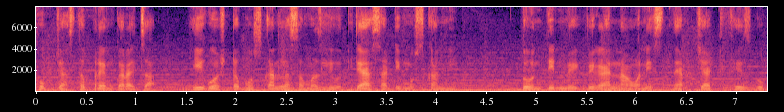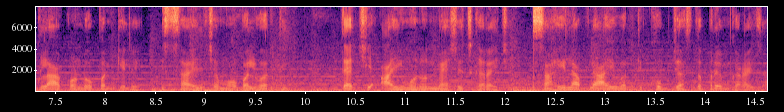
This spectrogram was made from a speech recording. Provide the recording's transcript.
खूप जास्त प्रेम करायचा. ही गोष्ट मुस्कानला समजली होती. त्यासाठी मुस्काननी दोन तीन वेगवेगळ्या नावाने स्नॅपचॅट फेसबुकला अकाउंट ओपन केले. साहिलच्या मोबाईलवरती त्याची आई म्हणून मेसेज करायची. साहिल आपल्या आईवरती खूप जास्त प्रेम करायचा.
